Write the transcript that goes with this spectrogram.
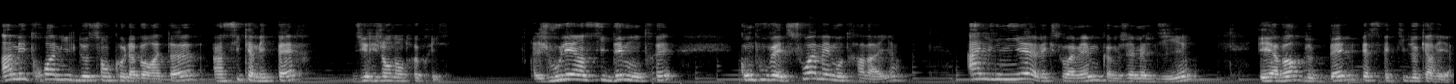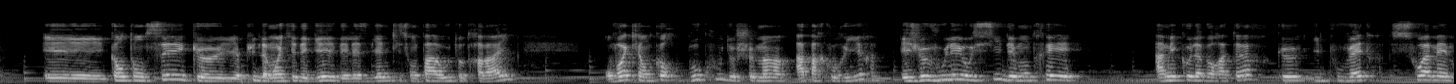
à mes 3200 collaborateurs ainsi qu'à mes pairs dirigeants d'entreprise. Je voulais ainsi démontrer qu'on pouvait être soi-même au travail, aligné avec soi-même, comme j'aime le dire, et avoir de belles perspectives de carrière. Et quand on sait qu'il y a plus de la moitié des gays et des lesbiennes qui ne sont pas out au travail, on voit qu'il y a encore beaucoup de chemin à parcourir. Et je voulais aussi démontrer à mes collaborateurs qu'ils pouvaient être soi-même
